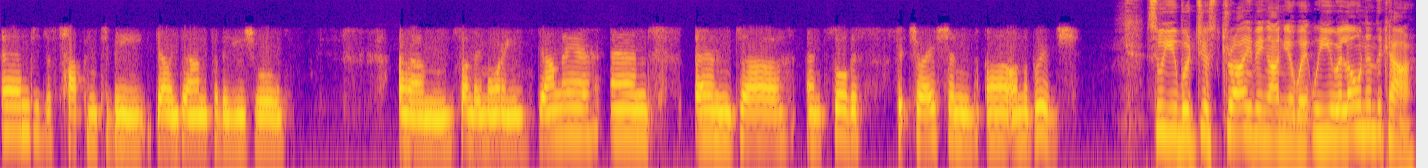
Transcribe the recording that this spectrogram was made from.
and it just happened to be going down for the usual um, Sunday morning down there, and and uh, and saw this situation uh, on the bridge. So you were just driving on your way. Were you alone in the car?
